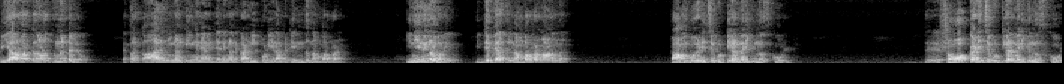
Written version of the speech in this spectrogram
പി ആർ വർക്ക് നടത്തുന്നുണ്ടല്ലോ. എത്ര കാലം നിങ്ങൾക്ക് ഇങ്ങനെ ജനങ്ങളുടെ കണ്ണിൽ പൊടിയിടാൻ പറ്റും എന്ത് നമ്പർ വൺ ഇനി നിങ്ങൾ പറയൂ വിദ്യാഭ്യാസത്തിൽ നമ്പർ വൺ ആണെന്ന്? പാമ്പ് കടിച്ച് കുട്ടികൾ മരിക്കുന്ന സ്കൂൾ ഷോക്കടിച്ച് കുട്ടികൾ മരിക്കുന്ന സ്കൂൾ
